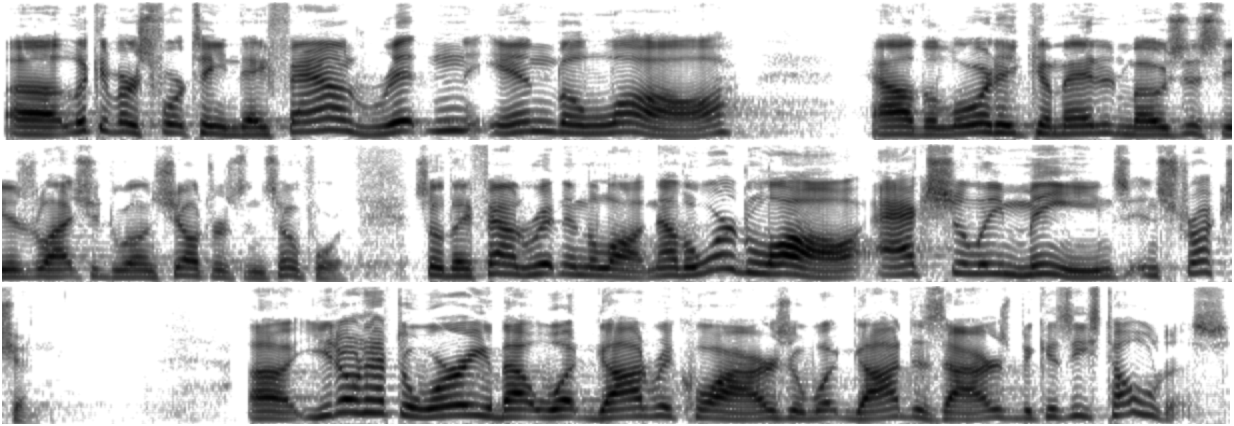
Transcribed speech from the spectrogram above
Uh, look at verse 14. They found written in the law how the Lord had commanded Moses the Israelites should dwell in shelters and so forth. So they found written in the law. Now, the word law actually means instruction. Uh, you don't have to worry about what God requires or what God desires because He's told us.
